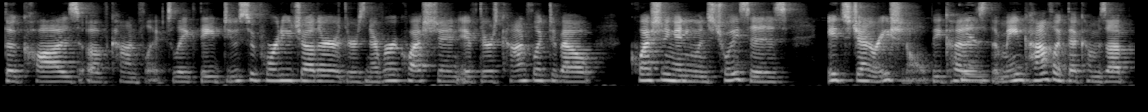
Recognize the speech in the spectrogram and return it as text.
the cause of conflict. Like they do support each other. There's never a question. If there's conflict about questioning anyone's choices, it's generational because yeah. the main conflict that comes up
